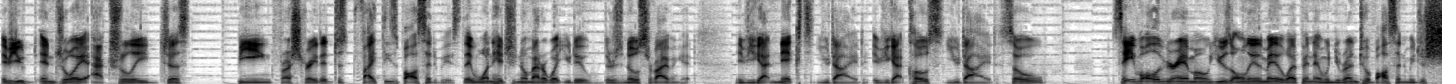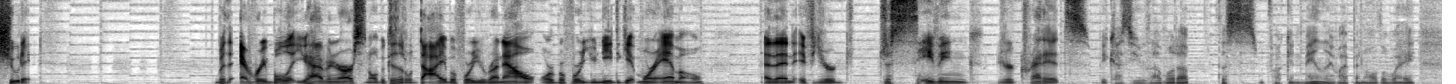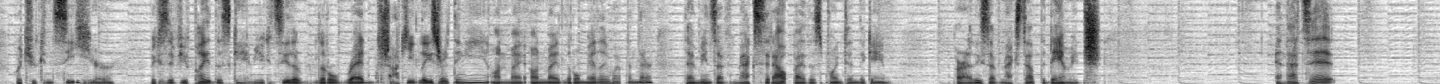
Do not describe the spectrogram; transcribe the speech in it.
If you enjoy actually just being frustrated, just fight these boss enemies. They one hit you no matter what you do. There's no surviving it. If you got nicked, you died. If you got close, you died. So save all of your ammo, use only the melee weapon, and when you run into a boss enemy, just shoot it. With every bullet you have in your arsenal because it'll die before you run out or before you need to get more ammo. And then if you're just saving your credits because you leveled up this fucking melee weapon all the way, which you can see here. Because if you've played this game, you can see the little red shocky laser thingy on my on my little melee weapon there. That means I've maxed it out by this point in the game, or at least I've maxed out the damage. And that's it.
